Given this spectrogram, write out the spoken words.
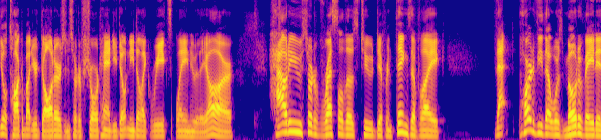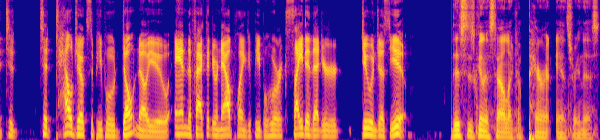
you'll talk about your daughters in sort of shorthand. You don't need to like re-explain who they are. How do you sort of wrestle those two different things of like that part of you that was motivated to to tell jokes to people who don't know you, and the fact that you're now playing to people who are excited that you're doing just you? this is going to sound like a parent answering this.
